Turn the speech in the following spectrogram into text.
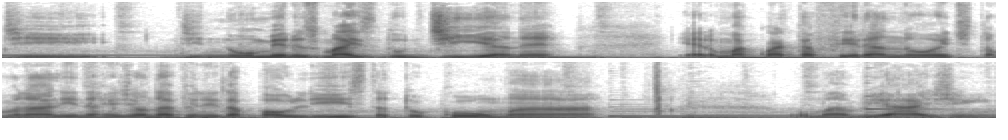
de, de números, mas do dia, né? Era uma quarta-feira à noite, tava ali na região da Avenida Paulista, tocou uma, uma viagem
